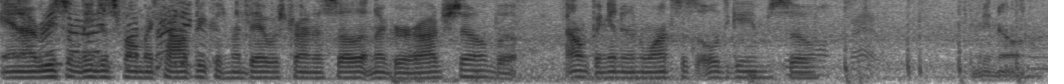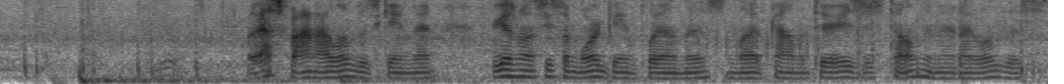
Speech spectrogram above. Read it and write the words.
And I recently just found my copy because my dad was trying to sell it in a garage sale, but I don't think anyone wants this old game, so you know. But that's fine. I love this game, man. If you guys want to see some more gameplay on this and live commentaries, just tell me, man. I love this.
